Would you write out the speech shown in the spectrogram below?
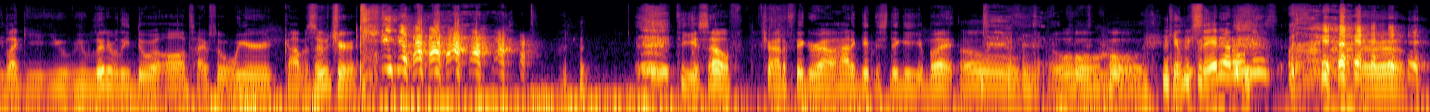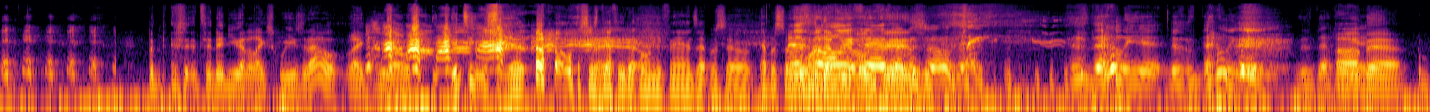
like you you, you literally doing all types of weird Kama Sutra to yourself, trying to figure out how to get this thing in your butt. Oh, Oh, can we say that on this? Uh, so then you gotta like squeeze it out, like you know, into your yourself. This is definitely the OnlyFans episode. Episode This is one. the Definitely OnlyFans OnlyFans. episode. this is definitely it. This is definitely it. This is Uh, definitely it. man.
